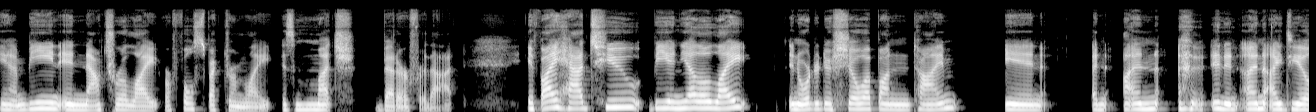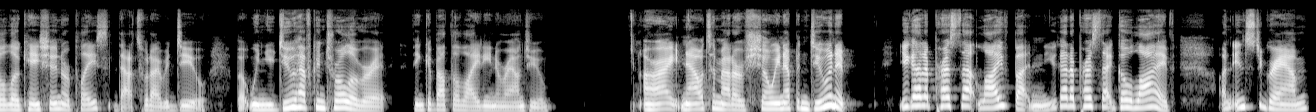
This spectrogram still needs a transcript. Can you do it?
And being in natural light or full spectrum light is much better for that. If I had to be in yellow light in order to show up on time in an un in an unideal location or place, that's what I would do. But when you do have control over it, Think about the lighting around you. All right, now it's a matter of showing up and doing it. You got to press that live button. You got to press that go live. On Instagram,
